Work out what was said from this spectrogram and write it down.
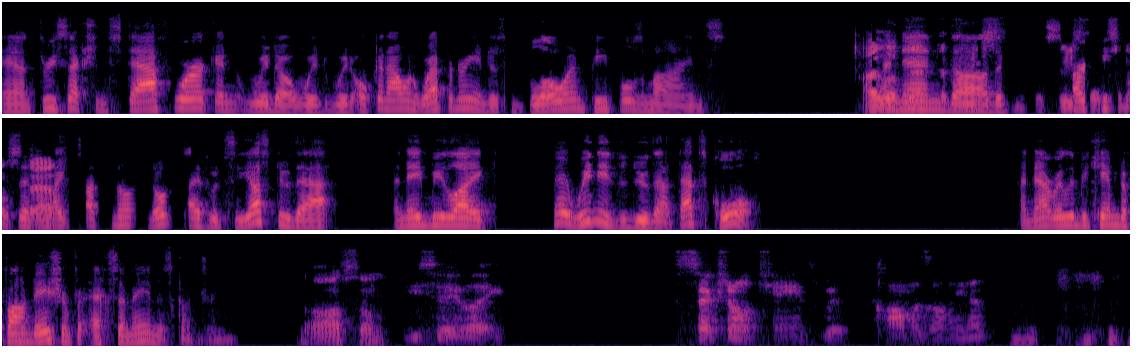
and three section staff work and with, uh, with, with Okinawan weaponry and just blowing people's minds. I love and then that. the- three, the three Our sectional teachers staff. Mike Tatsuno, those guys would see us do that and they'd be like, hey, we need to do that. That's cool. and that really became the foundation for XMA in this country. Awesome. You say like sectional chains with kamas on the end?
